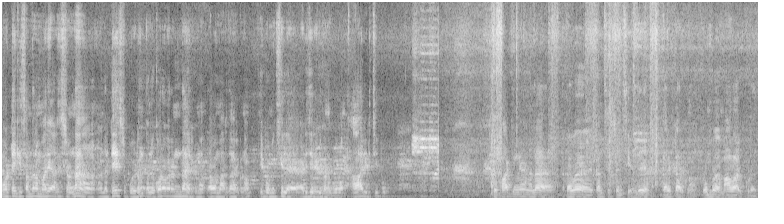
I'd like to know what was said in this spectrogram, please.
மொட்டைக்கு சந்தனம் மாதிரி அரைச்சிட்டோம்னா அந்த டேஸ்ட் போயிடும். கொஞ்சம் குறகுறன்னு தான் இருக்கணும். ரவை மாதிரி தான் இருக்கணும். இப்போ மிக்சியில் அடித்து ரெடி பண்ண போகிறோம் ஆறிடுச்சு இப்போது இப்போ பார்த்தீங்கன்னா நல்லா ரவை கன்சிஸ்டன்சி வந்து கரெக்டாக இருக்கணும். ரொம்ப மாவாக இருக்கக்கூடாது.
